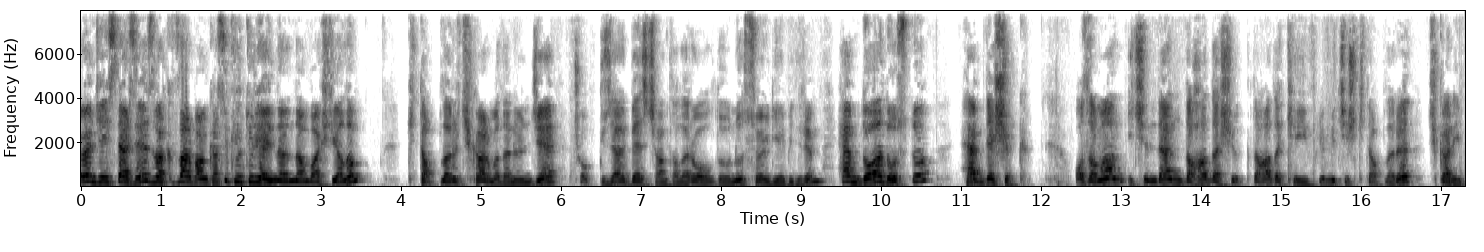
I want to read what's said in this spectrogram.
Önce isterseniz Vakıflar Bankası Kültür Yayınları'ndan başlayalım. Kitapları çıkarmadan önce çok güzel bez çantaları olduğunu söyleyebilirim. Hem doğa dostu hem de şık. O zaman içinden daha da şık, daha da keyifli müthiş kitapları çıkarayım.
